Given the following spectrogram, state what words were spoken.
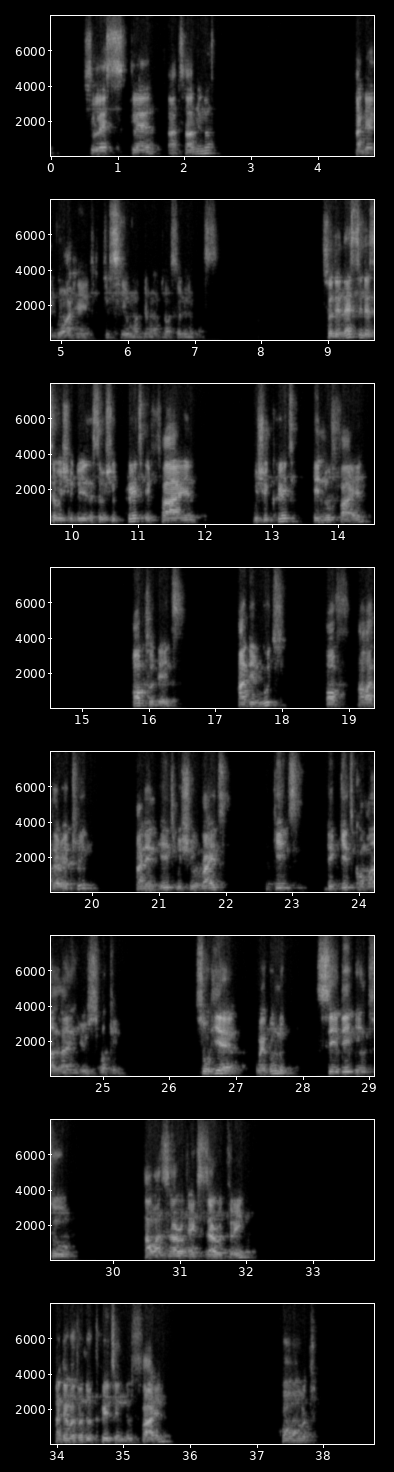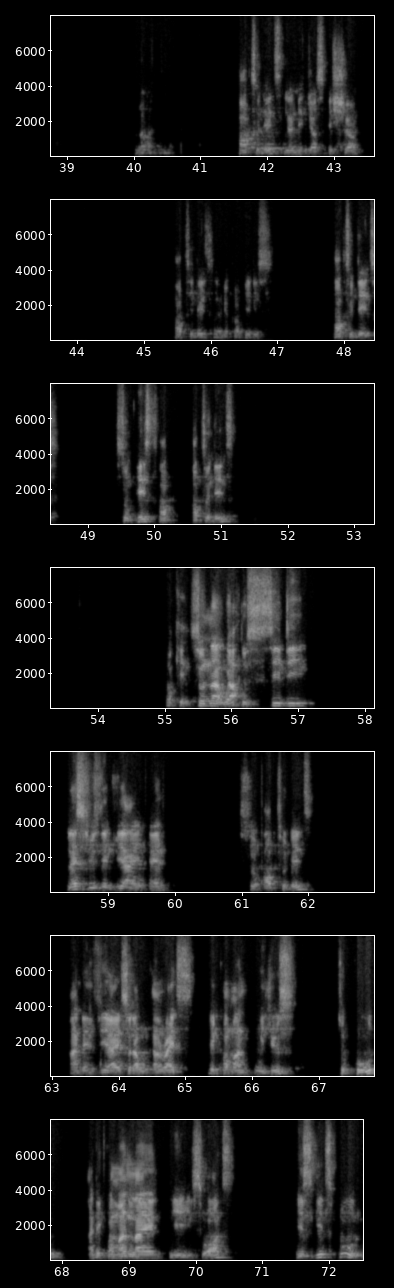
So let's clear our terminal and then go ahead to see what they want to do next. So the next thing they say we should do is they say we should create a file. We should create a new file up to date at the root of our directory. And in it, we should write git, the git command line use. Okay, so here, we're going to cd into our 0x03. And then we're going to create a new file called no, up to date. Let me just be sure. Up to date. Let me copy this. Up to date. So paste up up to date. Okay, so now we have to cd, let's use the vim, so up to date, and then VI so that we can write the command we use to pull, and the command line is what? Is git pull.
